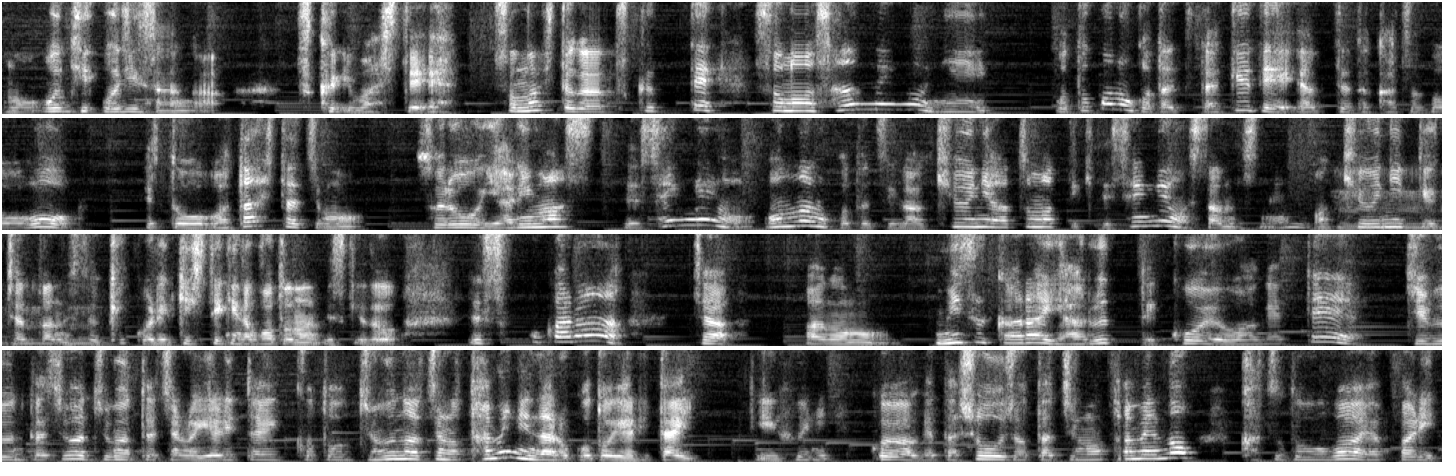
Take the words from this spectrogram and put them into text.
あのおじ、おじいさんが作りまして、その人が作って、その3年後に男の子たちだけでやってた活動を、えっと、私たちもそれをやります。って宣言を、女の子たちが急に集まってきて宣言をしたんですね。まあ、急にって言っちゃったんですけど、結構歴史的なことなんですけど、で、そこから、じゃあ、あの、自らやるって声を上げて、自分たちは自分たちのやりたいこと、自分たちのためになることをやりたいっていうふうに声を上げた少女たちのための活動は、やっぱり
